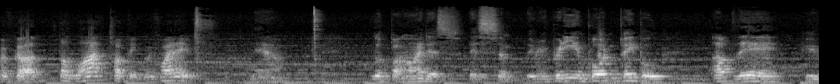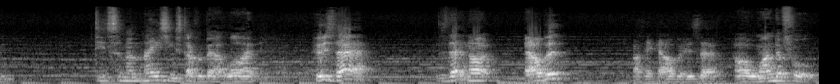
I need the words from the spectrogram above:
we've got the light topic with waves. Now, look behind us. There's some pretty important people up there who did some amazing stuff about light. Who's that? Is that not Albert? I think Albert is there. Oh, wonderful.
